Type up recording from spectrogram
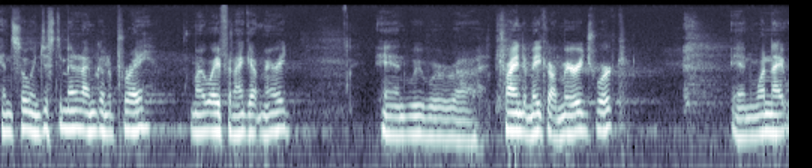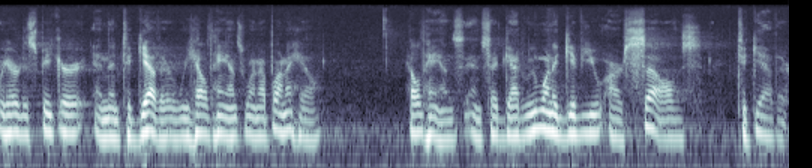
And so, in just a minute, I'm going to pray. My wife and I got married, and we were uh, trying to make our marriage work. And one night we heard a speaker, and then together we held hands, went up on a hill, held hands, and said, God, we want to give you ourselves together.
